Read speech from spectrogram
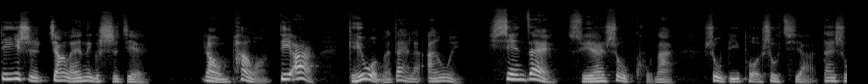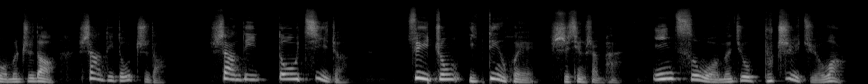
第一是将来那个时间，让我们盼望；第二，给我们带来安慰。现在虽然受苦难、受逼迫、受欺压，但是我们知道，上帝都知道，上帝都记着，最终一定会实行审判，因此我们就不至于绝望。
